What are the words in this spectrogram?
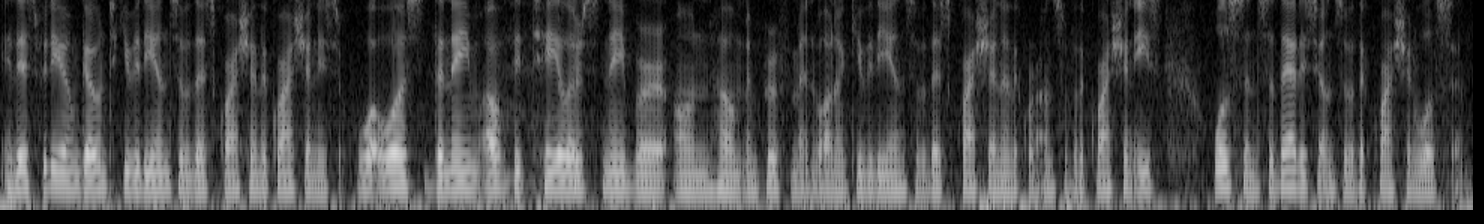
In this video I'm going to give you the answer of this question. The question is what was the name of the Taylors' neighbor on home improvement? Well I'll give you the answer of this question and the answer for the question is Wilson. So that is the answer of the question Wilson.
